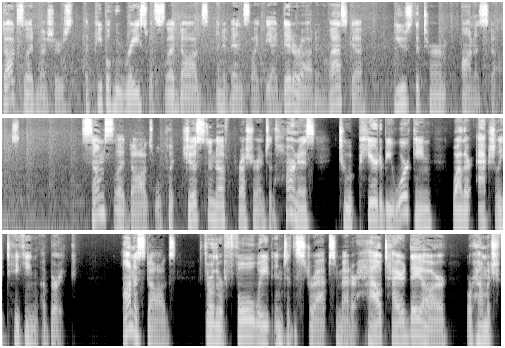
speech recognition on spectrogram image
Dog sled mushers, the people who race with sled dogs in events like the Iditarod in Alaska, use the term honest dogs. Some sled dogs will put just enough pressure into the harness to appear to be working while they're actually taking a break. Honest dogs throw their full weight into the straps no matter how tired they are or how much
